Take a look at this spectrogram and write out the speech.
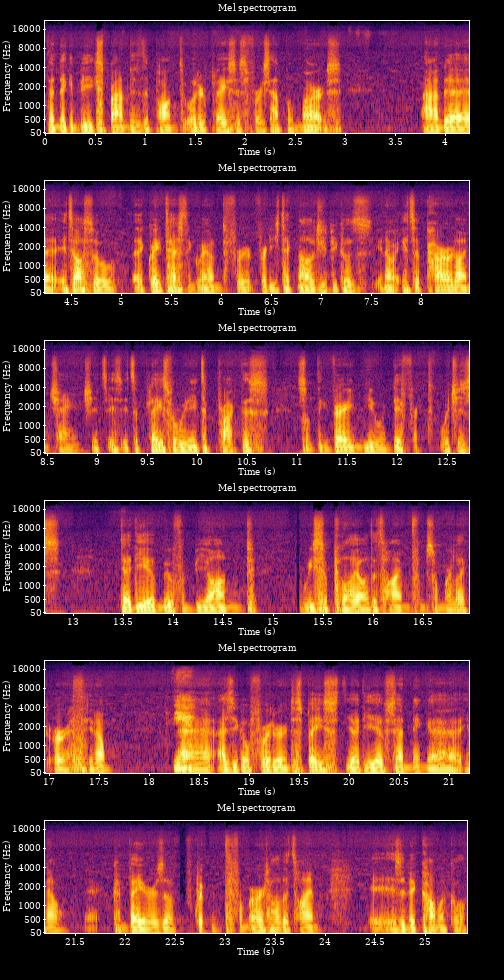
then they can be expanded upon to other places, for example, Mars. And uh, it's also a great testing ground for, for these technologies because you know it's a paradigm change. It's, it's, it's a place where we need to practice something very new and different, which is the idea of moving beyond resupply all the time from somewhere like Earth. You know, yeah. Uh, as you go further into space, the idea of sending uh, you know conveyors of equipment from Earth all the time is a bit comical.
